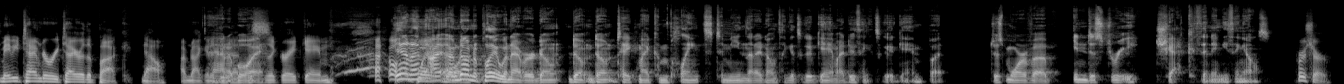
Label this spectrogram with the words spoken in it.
maybe time to retire the puck. No, I'm not going to do that. Boy. This is a great game. yeah, I, am down to play whenever. Don't don't don't take my complaints to mean that I don't think it's a good game. I do think it's a good game, but just more of a industry check than anything else. For sure.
